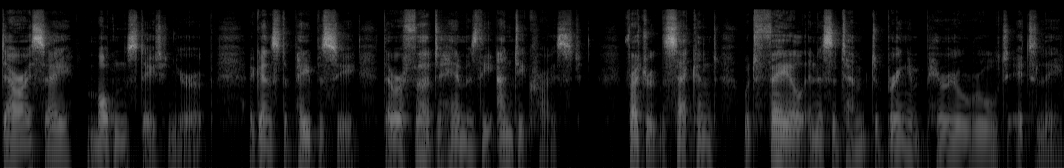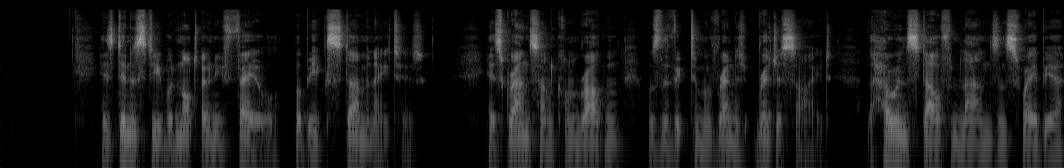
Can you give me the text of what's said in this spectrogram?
dare I say, modern state in Europe, against a papacy that referred to him as the Antichrist, Frederick II would fail in his attempt to bring imperial rule to Italy. His dynasty would not only fail, but be exterminated. His grandson Conradin was the victim of regicide. The Hohenstaufen lands in Swabia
